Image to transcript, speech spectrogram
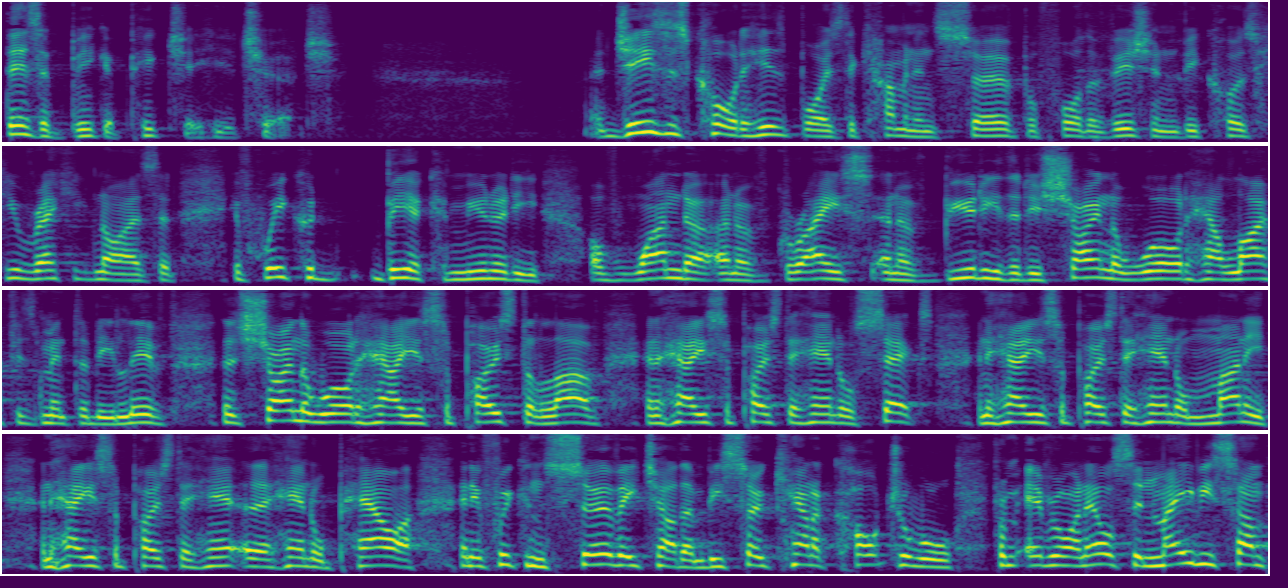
There's a bigger picture here, church. Jesus called his boys to come in and serve before the vision because he recognized that if we could be a community of wonder and of grace and of beauty that is showing the world how life is meant to be lived, that's showing the world how you're supposed to love and how you're supposed to handle sex and how you're supposed to handle money and how you're supposed to ha- uh, handle power. And if we can serve each other and be so countercultural from everyone else, and maybe some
